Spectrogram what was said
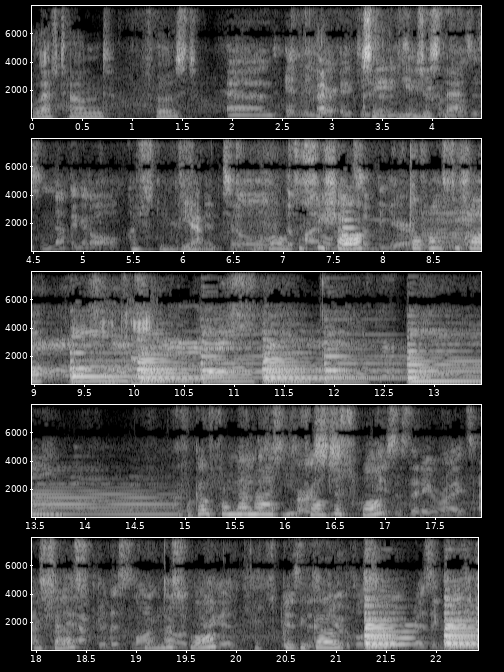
left hand first. And in the year Uh, see, 1817, you he just there. composes nothing at all I just here. Yeah. until Oh, the it's a final C sharp. of the year. Go for that C sharp. Okay. If go from One of memorizing the from this one, pieces that he writes It actually says, after this long from this one, period it could is be this go. beautiful song, Resignation.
